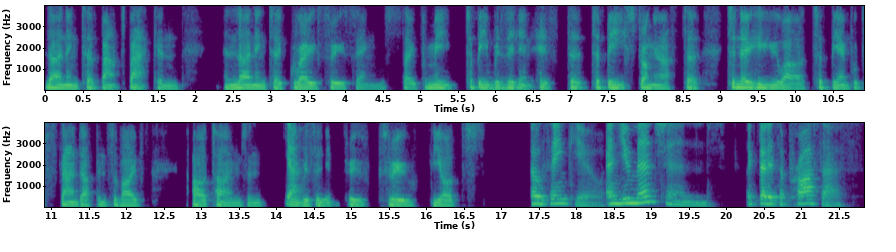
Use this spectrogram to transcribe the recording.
learning to bounce back and and learning to grow through things. So for me, to be resilient is to to be strong enough to to know who you are, to be able to stand up and survive hard times and yes. be resilient through through the odds. Oh, thank you. And you mentioned like that it's a process.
